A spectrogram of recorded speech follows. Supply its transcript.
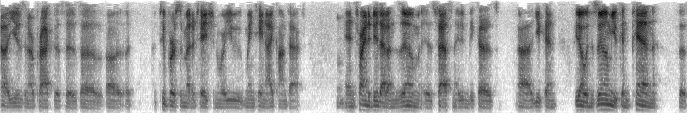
uh, use in our practice is a, a, a two-person meditation where you maintain eye contact. And trying to do that on Zoom is fascinating because uh, you can, you know, with Zoom you can pin the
